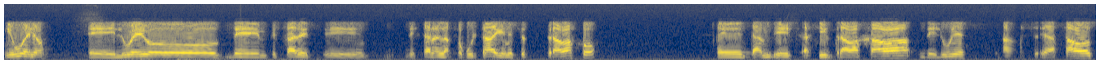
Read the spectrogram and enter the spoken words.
y bueno, eh, luego de empezar eh, de estar en la facultad y en ese trabajo. Eh, también, así trabajaba de lunes a, sábados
